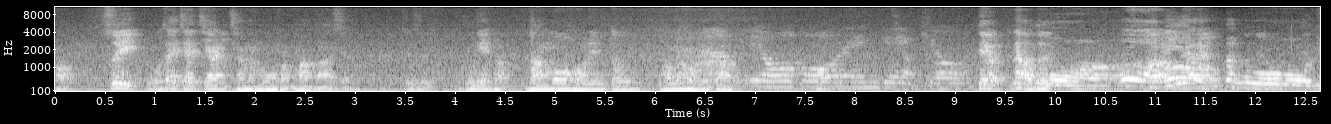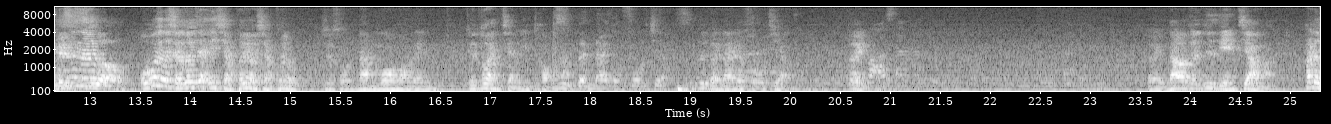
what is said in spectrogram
哦，所以我在家家里常常模仿曼巴神，就是胡念话，南无好莲多，南无好莲高。对，那我都哇哇好厉害。哇！可是呢我为了小时候讲，哎，小朋友小朋友就说南无好莲，就乱讲一通啊。日啊。本来的佛教，日本来的佛教，对。对，然后这日莲教嘛，他的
